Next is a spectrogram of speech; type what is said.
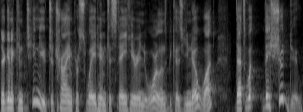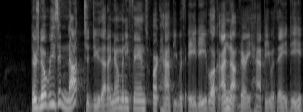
they're going to continue to try and persuade him to stay here in New Orleans because you know what? That's what they should do. There's no reason not to do that. I know many fans aren't happy with AD. Look, I'm not very happy with AD,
